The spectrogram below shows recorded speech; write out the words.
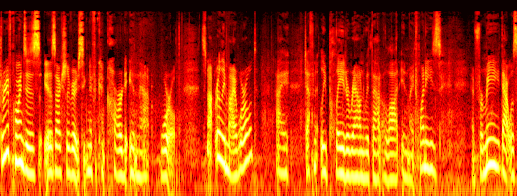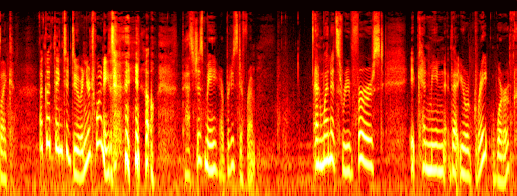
Three of Coins is, is actually a very significant card in that world. It's not really my world. I definitely played around with that a lot in my 20s. And for me, that was like a good thing to do in your 20s. you know, that's just me. Everybody's different. And when it's reversed, it can mean that your great work,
